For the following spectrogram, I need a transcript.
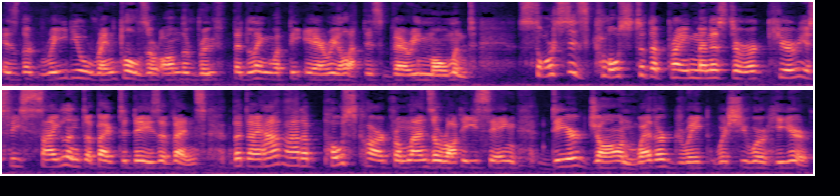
is that radio rentals are on the roof fiddling with the aerial at this very moment. Sources close to the Prime Minister are curiously silent about today's events, but I have had a postcard from Lanzarote saying, Dear John, weather great, wish you were here.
